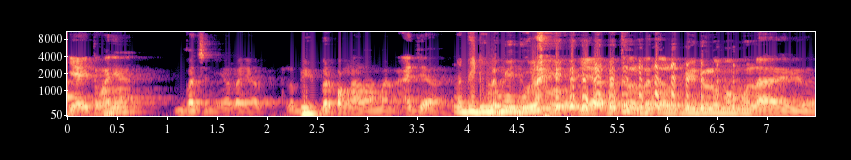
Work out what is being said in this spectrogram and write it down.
Ya hitungannya bukan senior lah ya Lebih berpengalaman aja lebih dulu Lebih memulai. dulu Iya betul betul Lebih dulu memulai gitu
